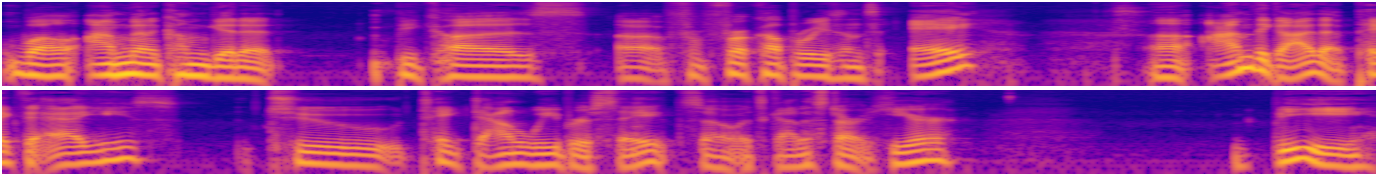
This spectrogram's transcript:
Well, I'm gonna come get it because uh, for for a couple reasons. A, uh, I'm the guy that picked the Aggies to take down Weber State, so it's got to start here. B,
